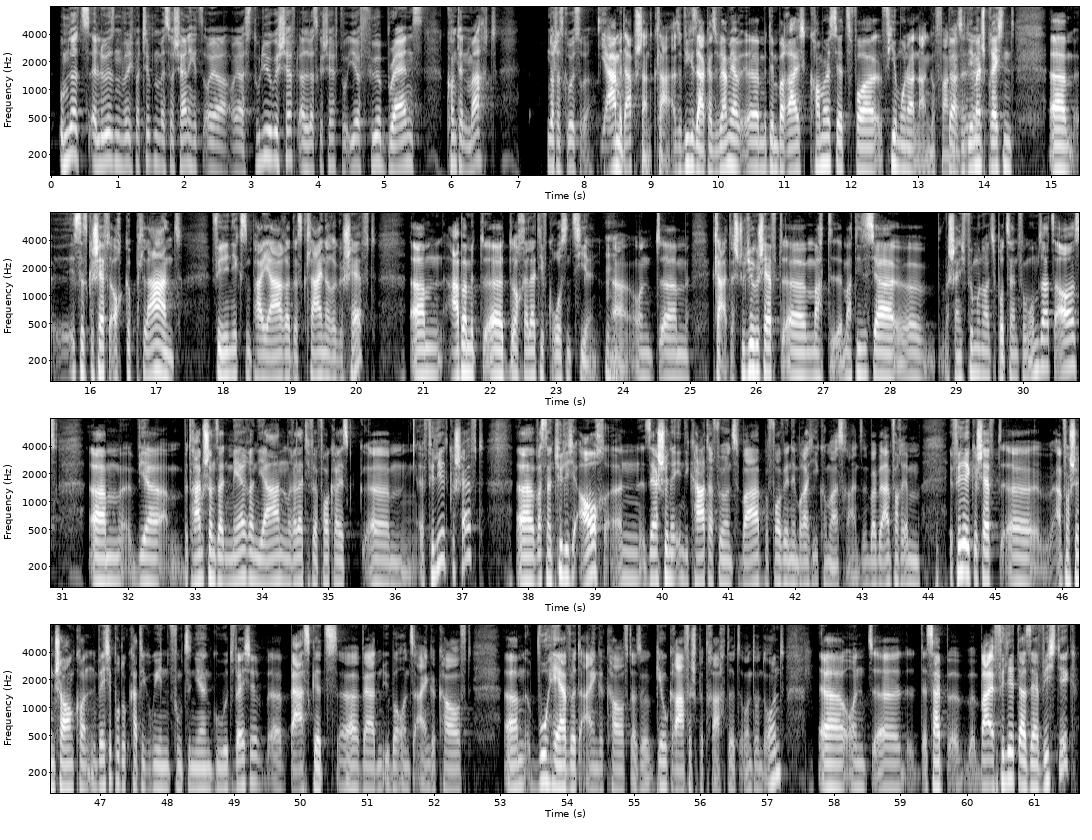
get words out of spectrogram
Umsatzerlösen würde ich mal tippen, ist wahrscheinlich jetzt euer, euer Studiogeschäft, also das Geschäft, wo ihr für Brands Content macht, noch das Größere. Ja, mit Abstand, klar. Also wie gesagt, also wir haben ja äh, mit dem Bereich Commerce jetzt vor vier Monaten angefangen. Ja, also dementsprechend ähm, ist das Geschäft auch geplant für die nächsten paar Jahre das kleinere Geschäft ähm, aber mit äh, doch relativ großen Zielen. Mhm. Ja. Und ähm, klar, das Studiogeschäft äh, macht, macht dieses Jahr äh, wahrscheinlich 95 Prozent vom Umsatz aus. Ähm, wir betreiben schon seit mehreren Jahren ein relativ erfolgreiches ähm, Affiliate-Geschäft, äh, was natürlich auch ein sehr schöner Indikator für uns war, bevor wir in den Bereich E-Commerce rein sind, weil wir einfach im Affiliate-Geschäft äh, einfach schön schauen konnten, welche Produktkategorien funktionieren gut, welche äh, Baskets äh, werden über uns eingekauft, ähm, woher wird eingekauft, also geografisch betrachtet und, und, und. Äh, und äh, deshalb äh, war Affiliate da sehr wichtig.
